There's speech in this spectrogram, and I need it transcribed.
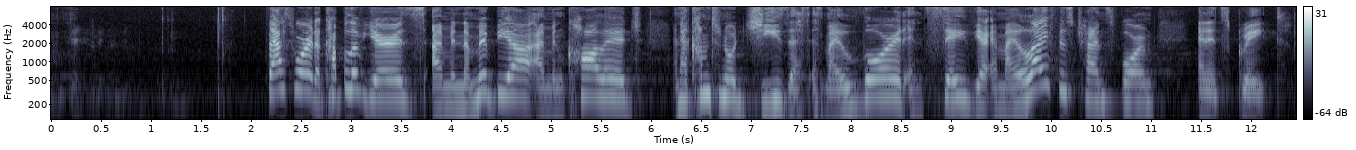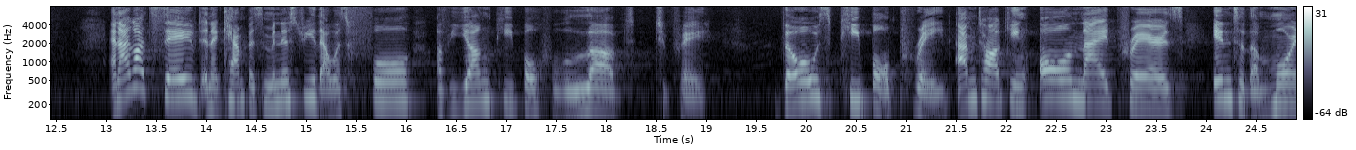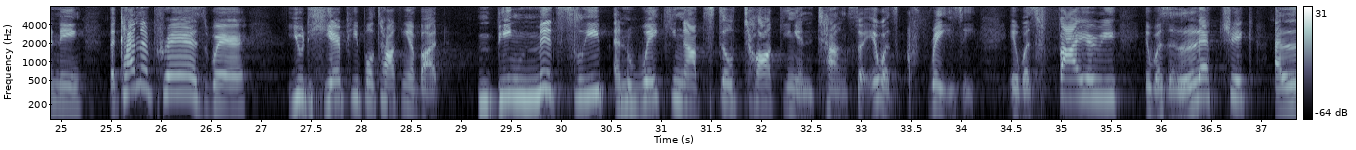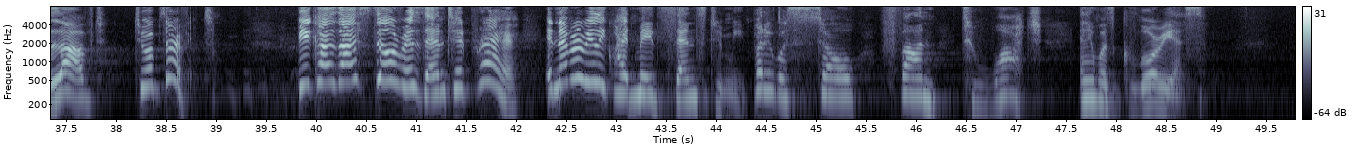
Fast forward a couple of years, I'm in Namibia, I'm in college, and I come to know Jesus as my Lord and Savior, and my life is transformed, and it's great. And I got saved in a campus ministry that was full of young people who loved to pray those people prayed. I'm talking all night prayers into the morning, the kind of prayers where you'd hear people talking about being mid sleep and waking up still talking in tongues. So it was crazy. It was fiery, it was electric. I loved to observe it because I still resented prayer. It never really quite made sense to me, but it was so fun to watch and it was glorious.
